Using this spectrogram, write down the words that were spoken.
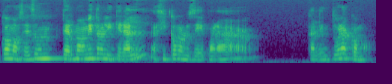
¿Cómo? ¿Es un termómetro literal? Así como los de para calentura, ¿cómo?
